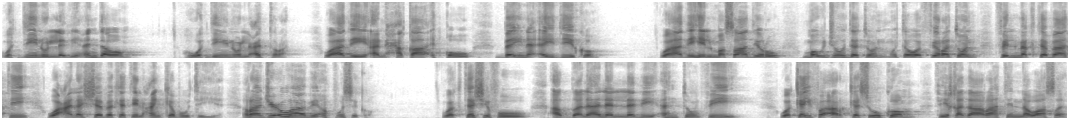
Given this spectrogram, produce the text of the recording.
والدين الذي عندهم هو دين العترة. وهذه الحقائق بين أيديكم. وهذه المصادر موجودة متوفرة في المكتبات وعلى الشبكة العنكبوتية. راجعوها بأنفسكم واكتشفوا الضلال الذي أنتم فيه وكيف أركسوكم في قذارات النواصب.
